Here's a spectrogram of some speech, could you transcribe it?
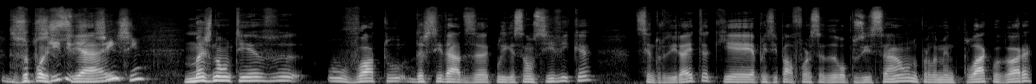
dos apoios sociais, sim, sim. mas não teve o voto das cidades. A coligação cívica, centro-direita, que é a principal força da oposição no Parlamento Polaco agora,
